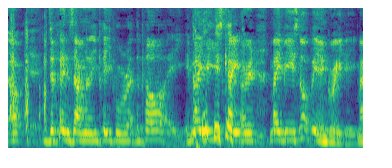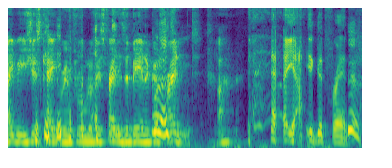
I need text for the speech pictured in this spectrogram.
uh, it depends how many people are at the party. Maybe he's catering. Maybe he's not being greedy. Maybe he's just catering for all of his friends and being a good Well, friend. Yeah, a good friend.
